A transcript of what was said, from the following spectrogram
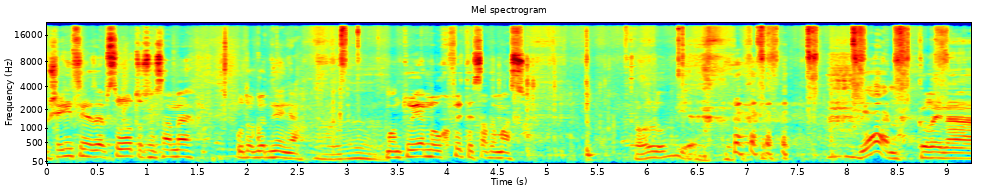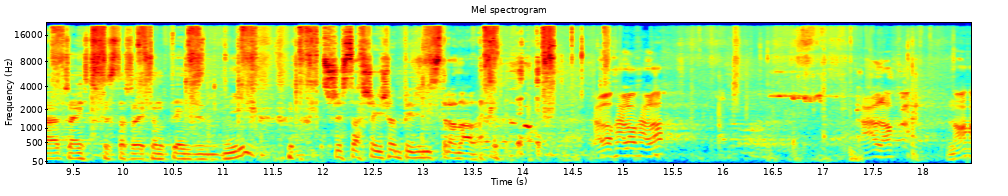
Tu się nic nie zepsuło, to są same udogodnienia. Montujemy uchwyty sadomaso. To lubię. Wiem. Kolejna część 365 dni. 365 dni stradale. Halo, halo, halo? Halo? No?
